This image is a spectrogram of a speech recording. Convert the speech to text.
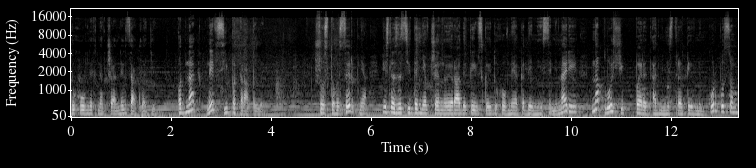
духовних навчальних закладів. Однак не всі потрапили. 6 серпня, після засідання вченої ради Київської духовної академії семінарії, на площі перед адміністративним корпусом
